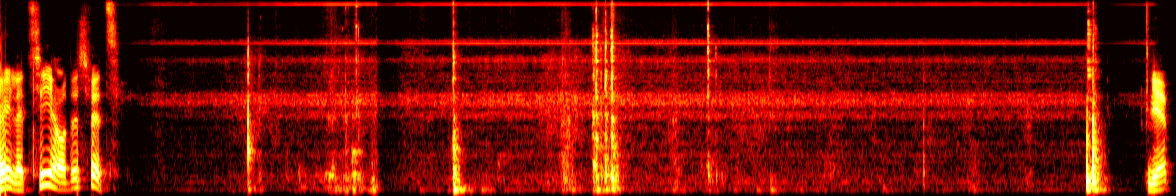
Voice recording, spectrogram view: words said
Okay, let's see how this fits. Yep,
